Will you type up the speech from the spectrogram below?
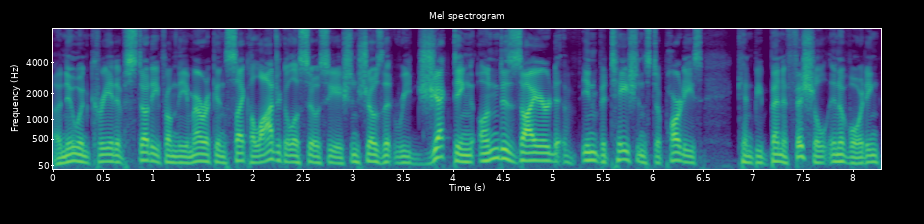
A new and creative study from the American Psychological Association shows that rejecting undesired invitations to parties can be beneficial in avoiding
